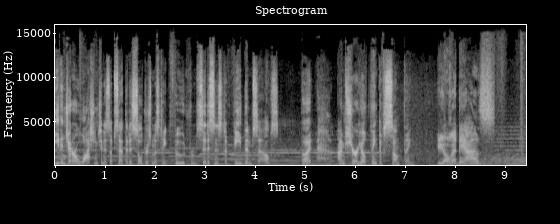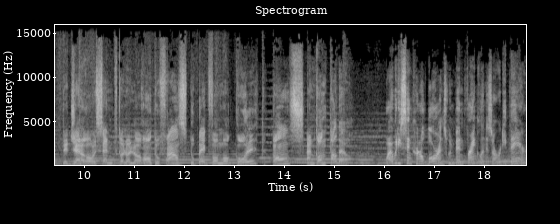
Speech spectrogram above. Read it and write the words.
Even General Washington is upset that his soldiers must take food from citizens to feed themselves. But I'm sure he'll think of something. He already has. The general sent Colonel Laurens to France to beg for more gold, guns, and gunpowder. Why would he send Colonel Laurens when Ben Franklin is already there?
